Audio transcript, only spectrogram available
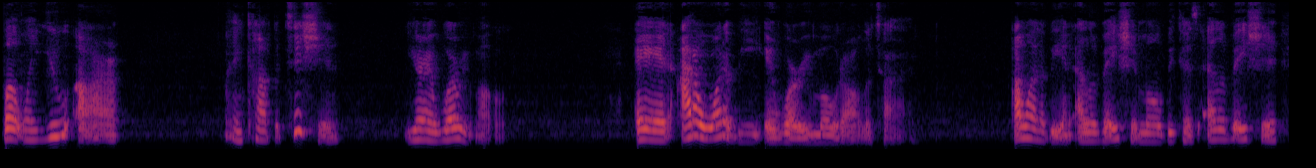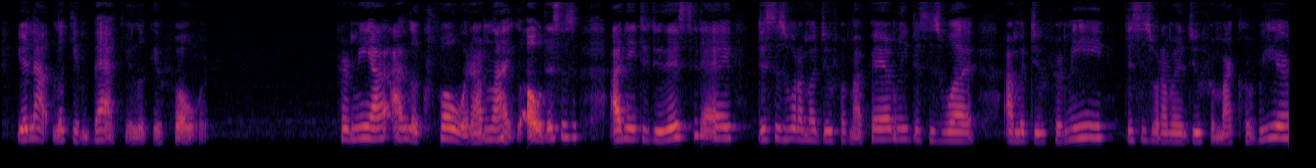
But when you are in competition, you're in worry mode. And I don't want to be in worry mode all the time. I want to be in elevation mode because elevation, you're not looking back, you're looking forward for me, I, I, look forward. I'm like, oh, this is, I need to do this today. This is what I'm going to do for my family. This is what I'm going to do for me. This is what I'm going to do for my career.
